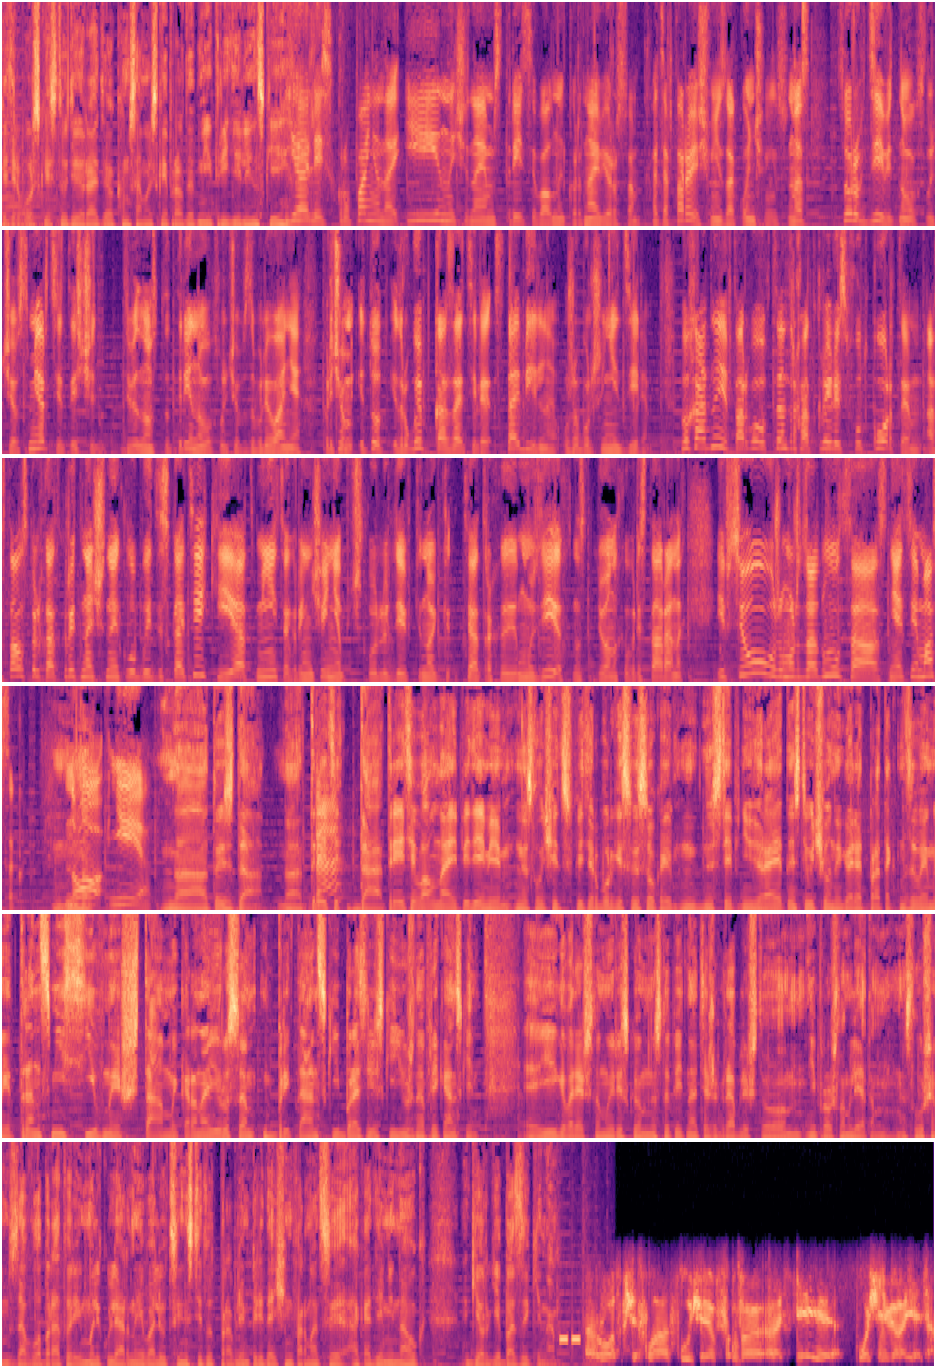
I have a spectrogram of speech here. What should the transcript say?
Петербургской студии радио «Комсомольская правда» Дмитрий Делинский. Я Олеся Крупанина. И начинаем с третьей волны коронавируса. Хотя вторая еще не закончилась. У нас 49 новых случаев смерти, 1093 новых случаев заболевания. Причем и тот, и другой показатели стабильны уже больше недели. В выходные в торговых центрах открылись фудкорты. Осталось только открыть ночные клубы и дискотеки и отменить ограничения по числу людей в кинотеатрах и музеях, на стадионах и в ресторанах. И все, уже можно задуматься о снятии масок. Но, Но нет. А, то есть да, третья, да? да, третья волна эпидемии случится в Петербурге с высокой степенью вероятности. Ученые говорят про так называемые трансмиссивные штаммы коронавируса, британский, бразильский, южноафриканский. Э, и говорят, что мы рискуем наступить на те же грабли, что и прошлым летом. Слушаем зав. лаборатории молекулярной эволюции Институт проблем передачи информации Академии наук Георгия Базыкина. Рост числа случаев в России очень вероятен.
